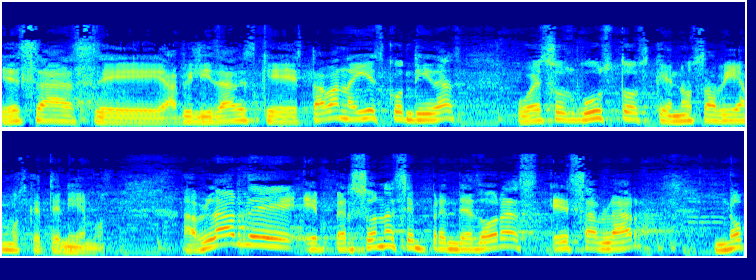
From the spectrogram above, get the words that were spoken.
esas eh, habilidades que estaban ahí escondidas o esos gustos que no sabíamos que teníamos. Hablar de eh, personas emprendedoras es hablar no,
